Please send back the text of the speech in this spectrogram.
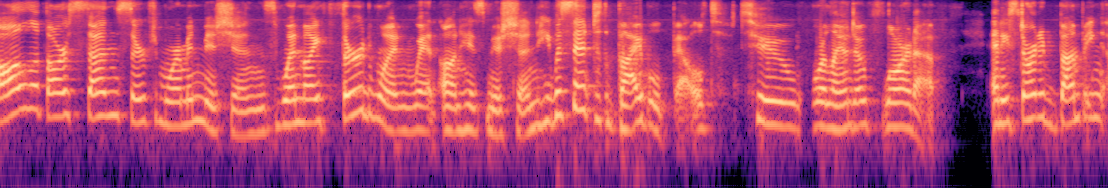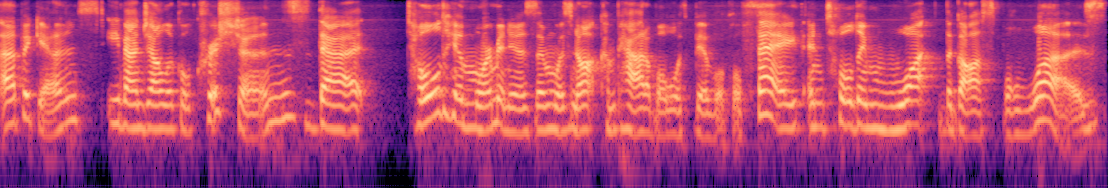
all of our sons served Mormon missions. When my third one went on his mission, he was sent to the Bible Belt to Orlando, Florida and he started bumping up against evangelical Christians that told him Mormonism was not compatible with biblical faith and told him what the gospel was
